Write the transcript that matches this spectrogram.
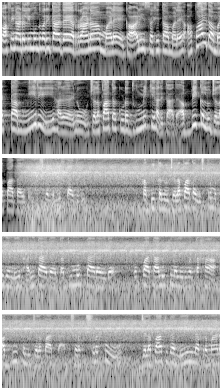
ಕಾಫಿನಾಡಲ್ಲಿ ಮುಂದುವರಿತಾ ಇದೆ. ರಣ, ಮಳೆ, ಗಾಳಿ ಸಹಿತ ಮಳೆ. ಅಪಾಯದ ಮಟ್ಟ ಮೀರಿ ಏನು ಜಲಪಾತ ಕೂಡ ಧುಮ್ಮಿಕ್ಕಿ ಹರಿತಾ ಇದೆ. ಅಬ್ಬಿಕಲ್ಲು ಜಲಪಾತ ಇದೆ. ಗಮನಿಸ್ತಾ ಇದ್ದೀವಿ. ಅಬ್ಬಿಕಲ್ಲು ಜಲಪಾತ ಎಷ್ಟರ ಮಟ್ಟಿಗೆ ನೀರು ಹರಿತಾ ಇದೆ ಅಂತ ಧುಮ್ಮುಕ್ತಾ ಇದೆ. ಕೊಪ್ಪ ತಾಲೂಕಿನಲ್ಲಿರುವಂತಹ ಅಬ್ಬಿಕಲ್ಲು ಜಲಪಾತ. ಕ್ಷಣ ಕ್ಷಣಕ್ಕೂ ಜಲಪಾತದ ನೀರಿನ ಪ್ರಮಾಣ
